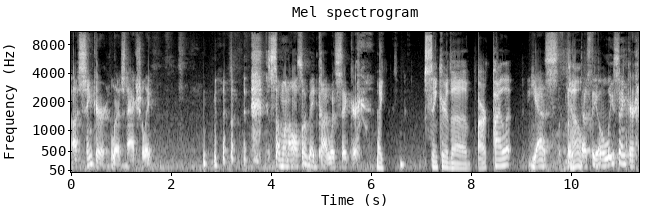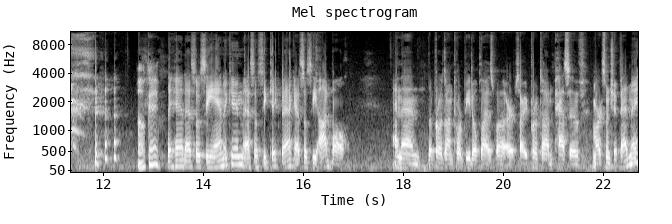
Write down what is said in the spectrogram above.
a sinker list, actually. Someone also made cut with sinker. like Sinker the arc pilot. yes, No. that's the only sinker. Okay. they had SOC Anakin, SOC Kickback, SOC Oddball, and then the Proton Torpedo Plasma, or sorry, Proton Passive Marksmanship Padme.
